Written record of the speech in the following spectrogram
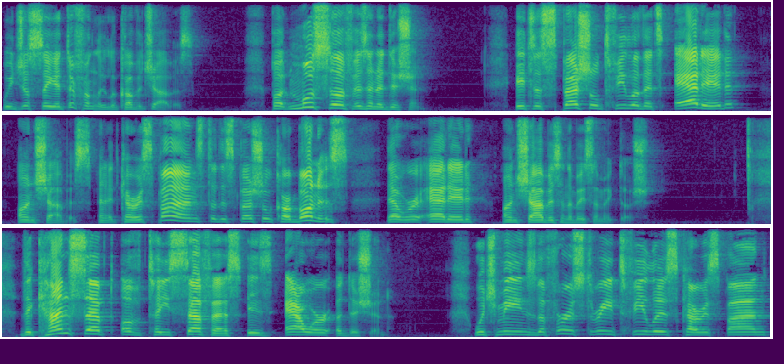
We just say it differently, Lekavod Shabbos. But Musaf is an addition. It's a special tefillah that's added on Shabbos, and it corresponds to the special korbanos that were added on Shabbos in the Beis Hamikdash. The concept of Taisefes is our addition, which means the first three tefillas correspond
